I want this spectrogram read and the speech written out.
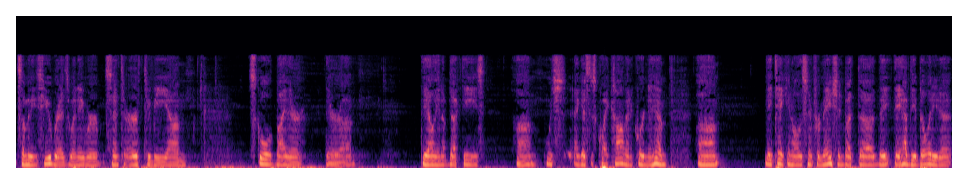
some of these hybrids, when they were sent to Earth to be schooled by their their uh, the alien abductees, um, which I guess is quite common according to him. Um, they take in all this information, but uh, they they have the ability to.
